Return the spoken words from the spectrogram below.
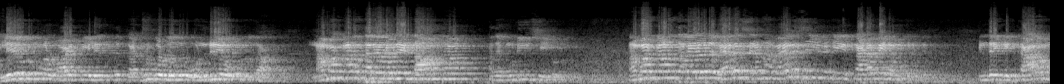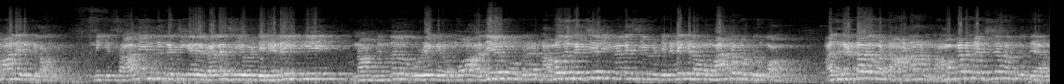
இளையவர்கள் வாழ்க்கையிலிருந்து கற்றுக்கொள்வது ஒன்றே ஒன்றுதான். நமக்கான தலைவர்களை நாம் தான் அதை முடிவு செய்யணும் நமக்கான தலைவர்களை வேலை செய்யணும் வேலை செய்ய வேண்டிய கடமை நமக்கு இருக்கு இன்றைக்கு காலம் மாறி இருக்கலாம். இன்னைக்கு சாதியத்து இந்து கட்சிகளை வேலை செய்ய வேண்டிய நிலைக்கு நாம் எந்த அளவுக்கு உழைக்கிறோமோ அதே போன்ற நமது கட்சியில் வேலை செய்ய வேண்டிய நிலைக்கு நம்ம மாற்றப்பட்டிருக்கோம். அது ரெண்டாவது கட்டம். ஆனா நமக்கான கட்சி தான் நமக்கு தேவை.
